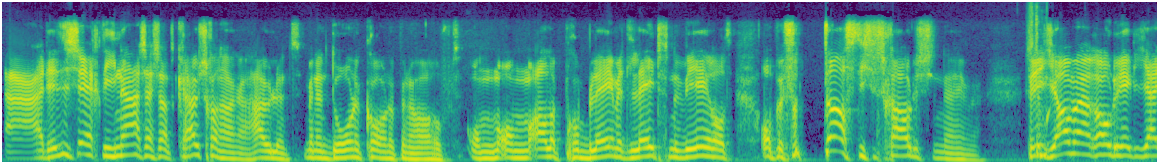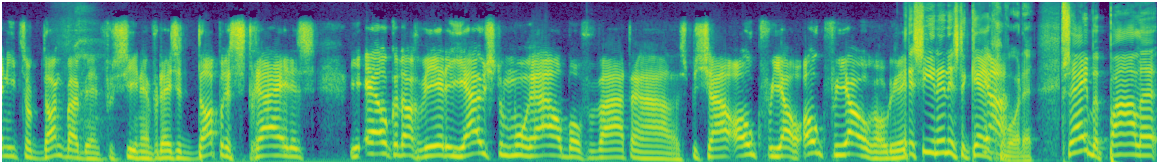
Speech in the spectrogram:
Ah, dit is echt. Hierna zijn ze aan het kruis gaan hangen, huilend. Met een doornenkroon op hun hoofd. Om, om alle problemen, het leed van de wereld. op hun fantastische schouders te nemen. Vind het jammer, Roderick, dat jij niet zo dankbaar bent voor CNN. Voor deze dappere strijders. die elke dag weer de juiste moraal boven water halen. Speciaal ook voor jou. Ook voor jou, Roderick. De CNN is de kerk Ja. geworden. Zij bepalen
